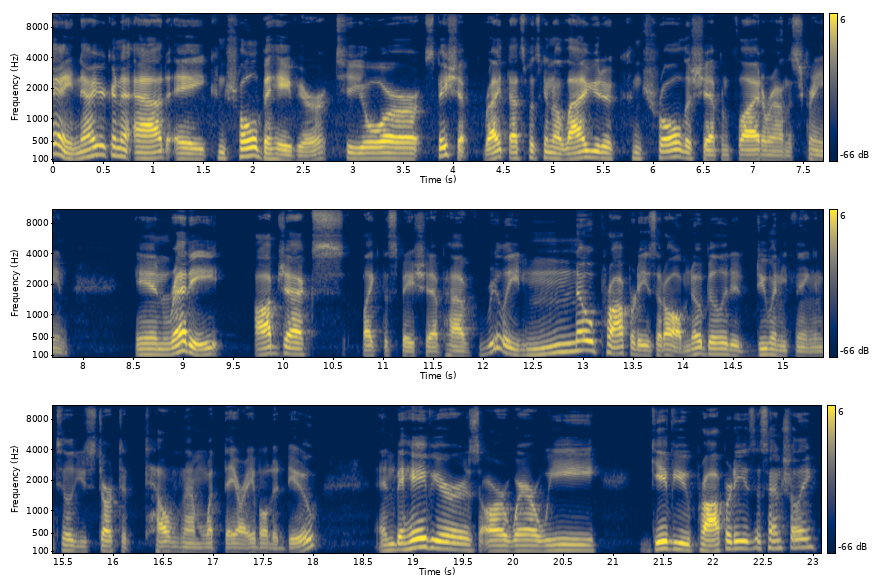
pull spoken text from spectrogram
Okay, now you're going to add a control behavior to your spaceship, right? That's what's going to allow you to control the ship and fly it around the screen. In Ready, objects like the spaceship have really no properties at all, no ability to do anything until you start to tell them what they are able to do. And behaviors are where we give you properties, essentially,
